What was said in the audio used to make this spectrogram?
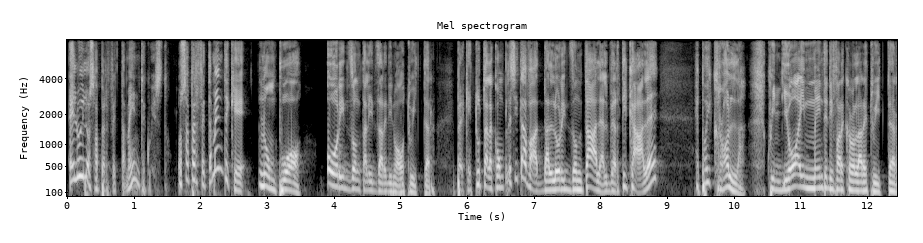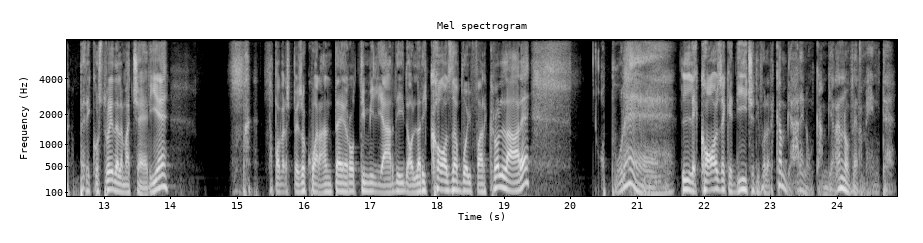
E lui lo sa perfettamente questo. Lo sa perfettamente che non può orizzontalizzare di nuovo Twitter, perché tutta la complessità va dall'orizzontale al verticale e poi crolla. Quindi o hai in mente di far crollare Twitter per ricostruire delle macerie, dopo aver speso 40 e rotti miliardi di dollari, cosa vuoi far crollare? Oppure le cose che dice di voler cambiare non cambieranno veramente.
